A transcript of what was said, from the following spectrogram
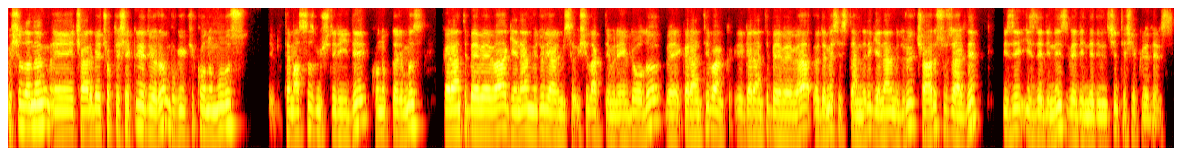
Işıl Hanım, e, Çağrı Bey çok teşekkür ediyorum. Bugünkü konumuz temassız müşteriydi. Konuklarımız Garanti BBVA Genel Müdür Yardımcısı Işıl Akdemir Evlioğlu ve Garanti Bank Garanti BBVA Ödeme Sistemleri Genel Müdürü Çağrı Süzer'di. Bizi izlediğiniz ve dinlediğiniz için teşekkür ederiz.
